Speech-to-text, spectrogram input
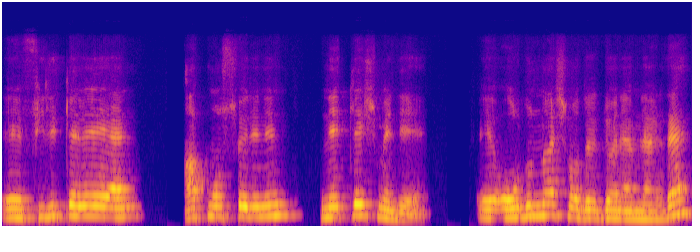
e, filtreleyen atmosferinin netleşmediği, e, olgunlaşmadığı dönemlerde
